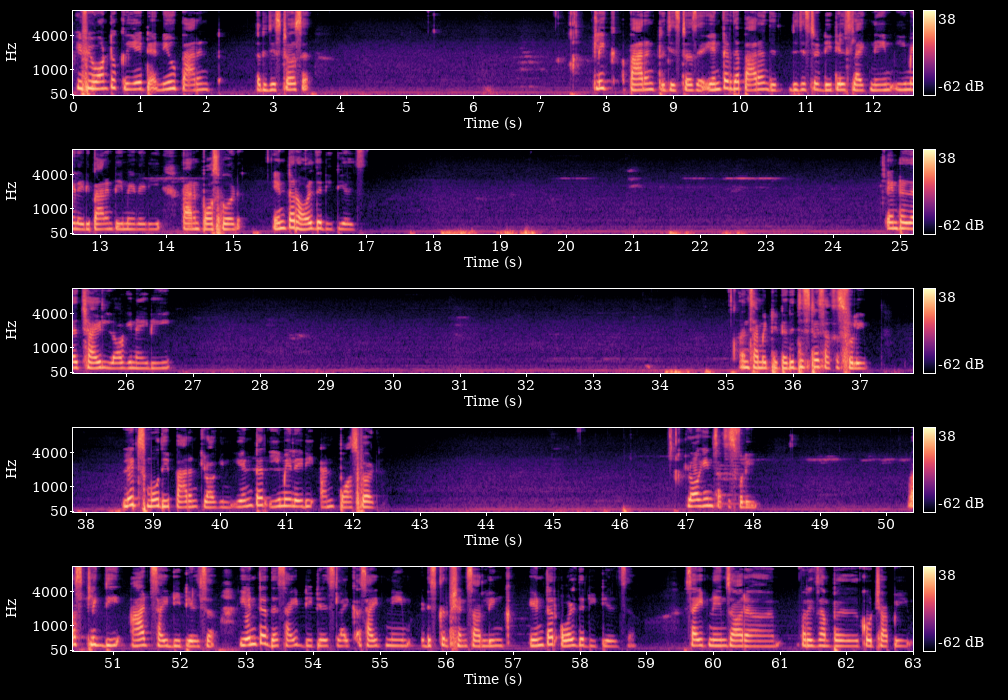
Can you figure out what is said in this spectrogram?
If you want to create a new parent registers, click parent registers. Enter the parent register details like name, email ID, parent email ID, parent password. Enter all the details. Enter the child login ID. And submit it. Register successfully. Let's move the parent login. Enter email ID and password. Login successfully. First click the add site details. Enter the site details like a site name, descriptions or link. Enter all the details. Site names are, uh, for example, Code Shoppy,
